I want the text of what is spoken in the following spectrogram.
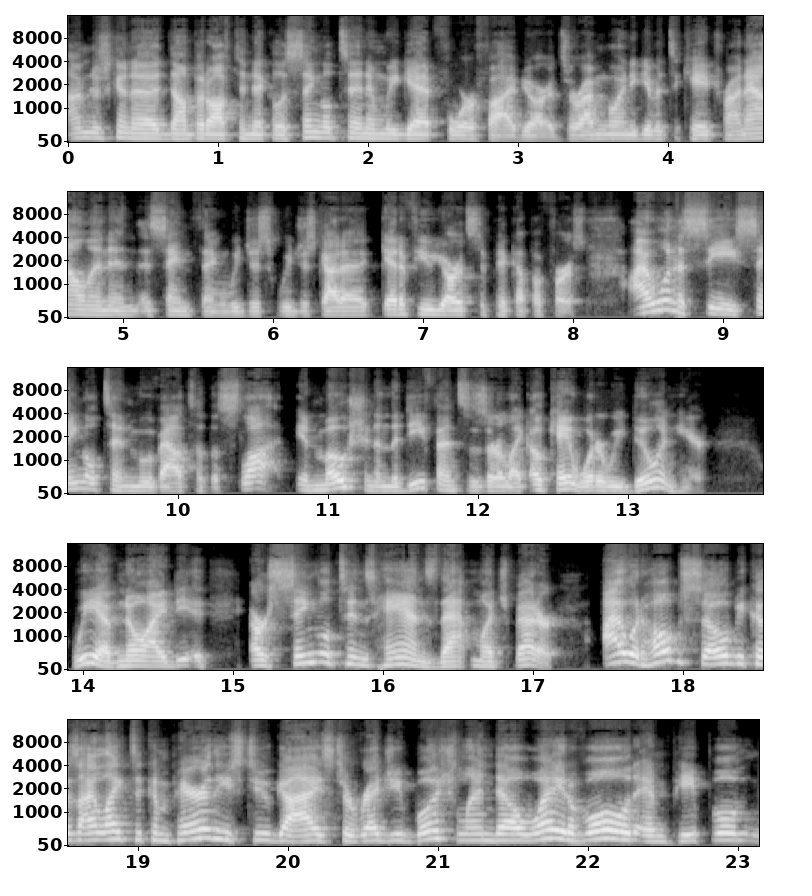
I'm just going to dump it off to Nicholas Singleton and we get four or five yards, or I'm going to give it to Kaytron Allen and the same thing. We just we just got to get a few yards to pick up a first. I want to see Singleton move out to the slot in motion, and the defenses are like, okay, what are we doing here? We have no idea. Are Singleton's hands that much better? I would hope so because I like to compare these two guys to Reggie Bush, LenDale White of old, and people,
